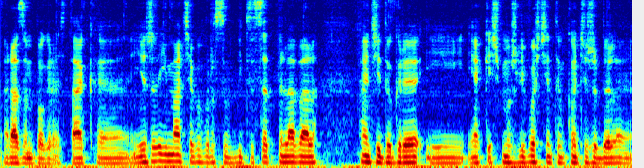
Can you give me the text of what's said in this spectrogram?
razem pograć, tak? E, jeżeli macie po prostu wbity setny level, chęci do gry i jakieś możliwości na tym koncie, żeby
